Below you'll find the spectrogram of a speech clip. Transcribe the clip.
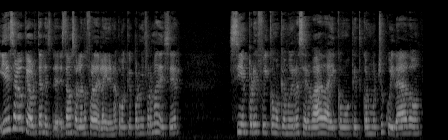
y es algo que ahorita les, les estamos hablando fuera del aire, ¿no? Como que por mi forma de ser, siempre fui como que muy reservada y como que con mucho cuidado.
